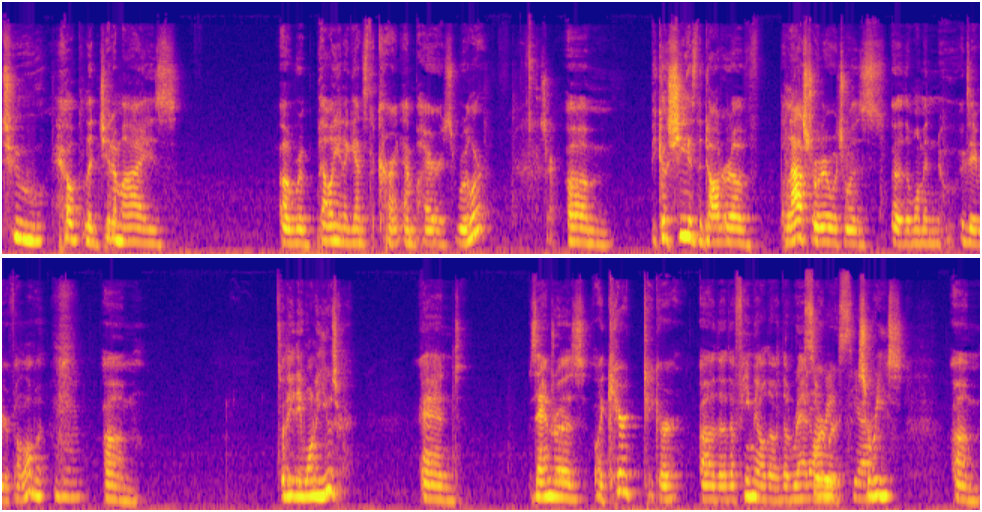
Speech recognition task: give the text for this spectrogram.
to help legitimize a rebellion against the current empire's ruler Sure. because she is the daughter of the last ruler, which was the, the woman who Xavier fell in love with. Um, so they, they want to use her. And Xandra's like caretaker, uh, the the female, the the red armor, Cerise, yeah. Cerise, um,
